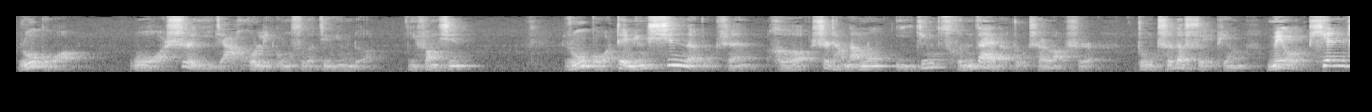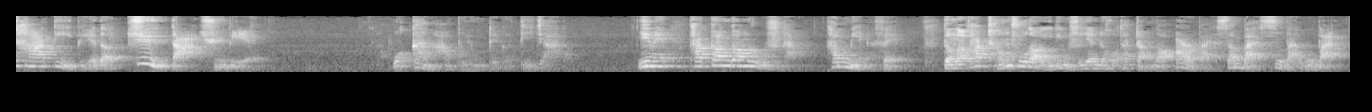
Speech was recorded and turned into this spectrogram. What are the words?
如果我是一家婚礼公司的经营者，你放心，如果这名新的主持人和市场当中已经存在的主持人老师。主持的水平没有天差地别的巨大区别，我干嘛不用这个低价的？因为他刚刚入市场，他免费。等到它成熟到一定时间之后，它涨到二百、三百、四百、五百，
